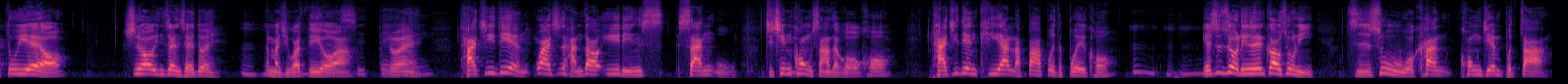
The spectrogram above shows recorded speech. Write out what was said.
对耶哦。事后印证谁对？嗯，那蛮奇怪丢啊，对不对？台积电外资喊到一零三五，一千空三十五块，台积电 K 啊六百八十八块。嗯嗯嗯，也是只有林德燕告诉你，指数我看空间不大，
